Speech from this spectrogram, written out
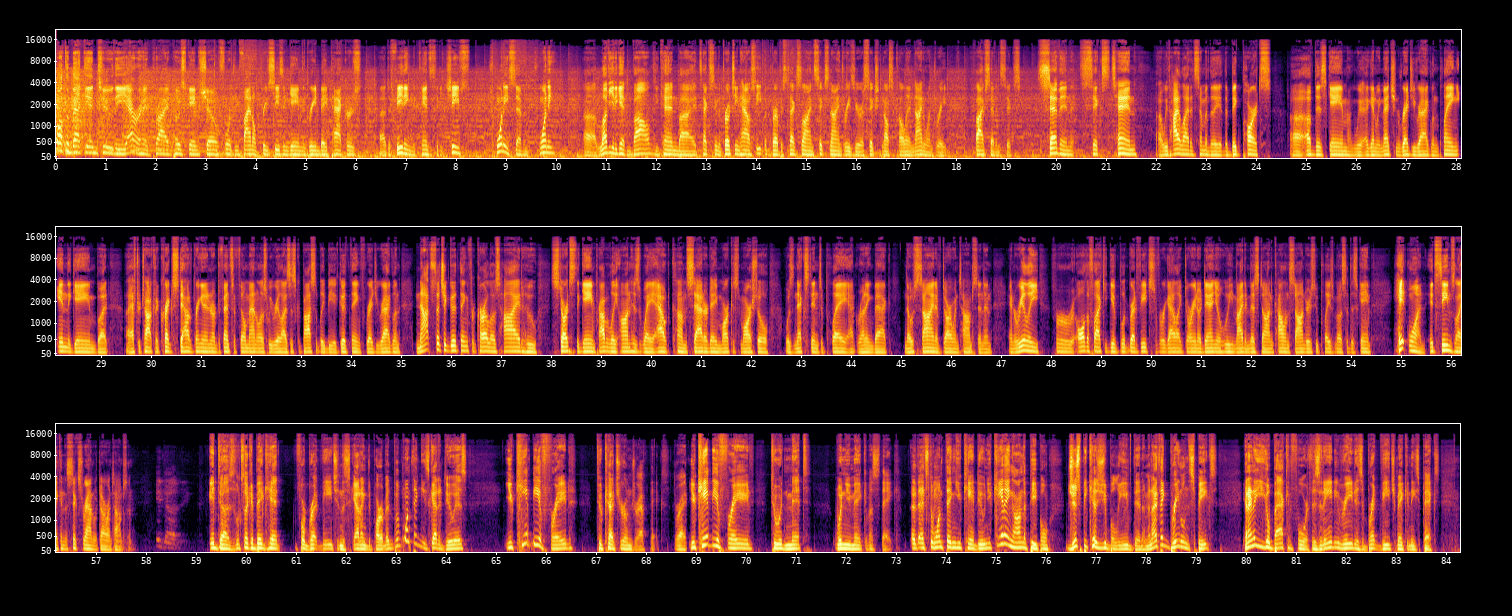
Welcome back into the Arrowhead Pride postgame show, fourth and final preseason game. The Green Bay Packers uh, defeating the Kansas City Chiefs 27 to 20. Uh, love you to get involved. You can by texting the Protein House Eat with the Purpose text line 69306. You can also call in 913 576 7610. Uh, we've highlighted some of the, the big parts uh, of this game. We, again, we mentioned Reggie Ragland playing in the game, but Uh, after talking to Craig Stout, bringing in our defensive film analyst, we realized this could possibly be a good thing for Reggie Ragland. Not such a good thing for Carlos Hyde, who starts the game probably on his way out come Saturday. Marcus Marshall was next into play at running back. No sign of Darwin Thompson. And, and really, for all the flack you give Brett Veach for a guy like Dorian O'Daniel, who he might have missed on, Khalen Saunders, who plays most of this game, hit one, it seems like, in the sixth round with Darwin Thompson. It does. It looks like a big hit for Brett Veach and the scouting department. But one thing he's got to do is you can't be afraid to cut your own draft picks. Right. You can't be afraid to admit when you make a mistake. Uh, That's the one thing you can't do. And you can't hang on to people just because you believed in them. And I think Breeland Speaks. And I know you go back and forth. Is it Andy Reid? Is it Brett Veach making these picks?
